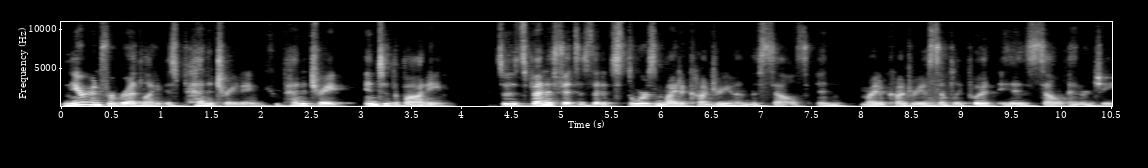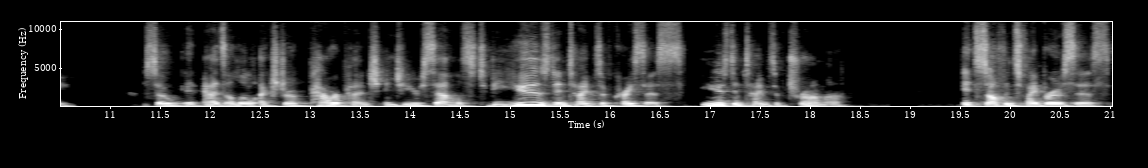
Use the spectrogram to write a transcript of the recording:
near infrared light is penetrating, can penetrate into the body. So its benefits is that it stores mitochondria in the cells, and mitochondria, simply put, is cell energy. So it adds a little extra power punch into your cells to be used in times of crisis, used in times of trauma. It softens fibrosis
